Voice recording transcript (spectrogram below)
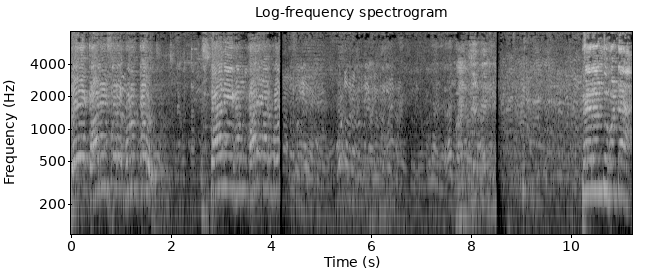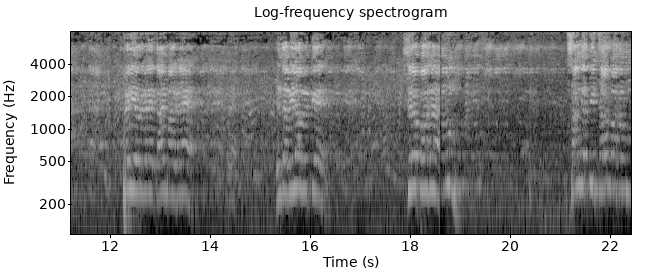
ரே காளீஸ்வர குருக்கள் ஸ்தானீகம் காளையார் கோ- பேரன்பு கொண்ட பெரியவர்களே தாய்மார்களே இந்த விழாவுக்கு சிறப்பாகவும் சங்கத்தின் சார்பாகவும்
